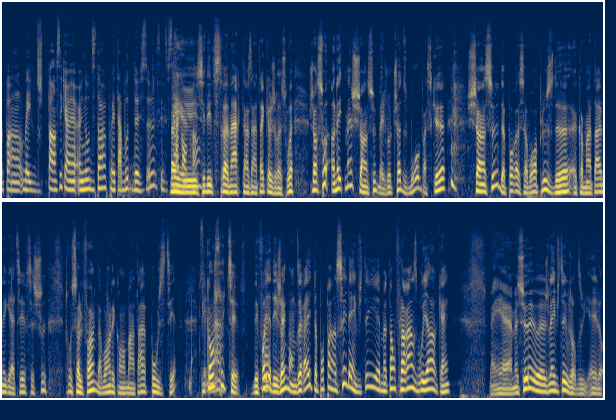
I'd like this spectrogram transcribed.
pen- ben, je pensais qu'un un auditeur peut être à bout de ça. C'est difficile à Ben, comprendre. c'est des petites remarques de temps en temps que je reçois. J'en reçois, honnêtement, je suis chanceux. Ben, je vais toucher du bois parce que je suis chanceux de ne pas recevoir plus de euh, commentaires négatifs. Je trouve ça le fun d'avoir des commentaires positifs puis absolument. constructifs. Des fois, il y a des gens qui vont me dire Hey, t'as pas pensé d'inviter, euh, mettons, Florence Brouillard, hein? Ben, euh, monsieur, euh, je l'ai invité aujourd'hui. Elle est là.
